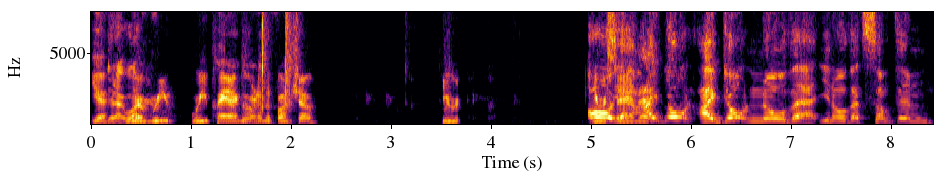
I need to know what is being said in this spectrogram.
Yeah. Did I were, were you were you planning on going to the fun show? You were. You oh yeah, that- I don't. I don't know that. You know, that's something.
